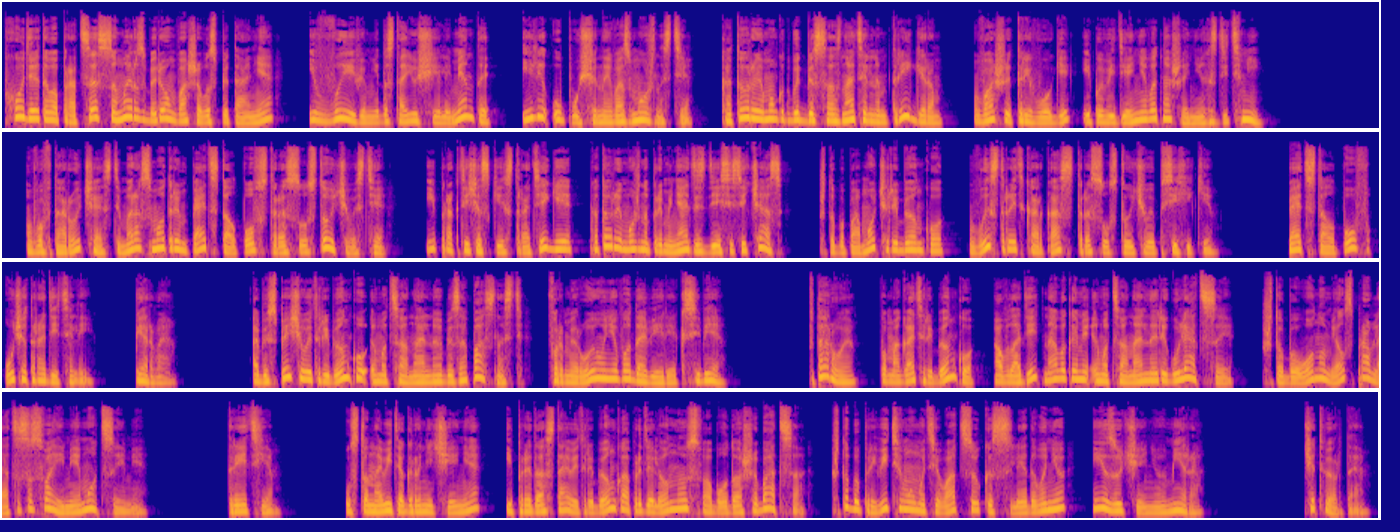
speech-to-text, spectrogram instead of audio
В ходе этого процесса мы разберем ваше воспитание и выявим недостающие элементы или упущенные возможности, которые могут быть бессознательным триггером вашей тревоги и поведения в отношениях с детьми. Во второй части мы рассмотрим пять столпов стрессоустойчивости и практические стратегии, которые можно применять здесь и сейчас, чтобы помочь ребенку выстроить каркас стрессоустойчивой психики. Пять столпов учат родителей. Первое. Обеспечивает ребенку эмоциональную безопасность, формируя у него доверие к себе. Второе. Помогать ребенку овладеть навыками эмоциональной регуляции, чтобы он умел справляться со своими эмоциями. Третье. Установить ограничения и предоставить ребенку определенную свободу ошибаться, чтобы привить ему мотивацию к исследованию и изучению мира. Четвертое.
